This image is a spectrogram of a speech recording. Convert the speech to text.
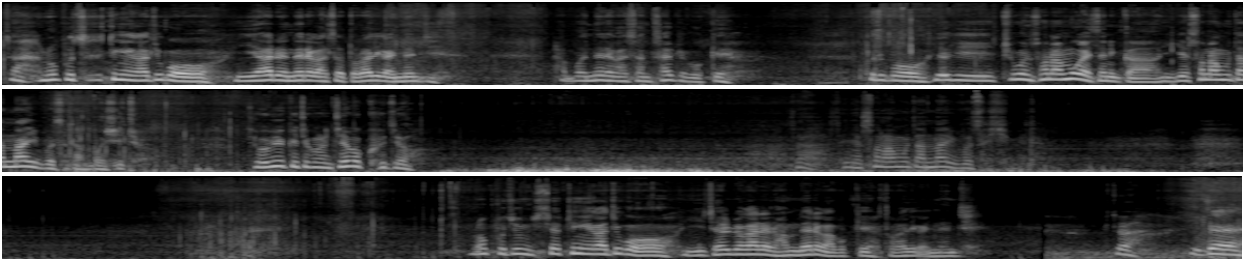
자 로프 세팅해 가지고 이 아래 내려가서 도라지가 있는지 한번 내려가서 한번 살펴볼게요. 그리고 여기 죽은 소나무가 있으니까 이게 소나무 단나이버섯 한번 보시죠. 저 위에 그 친구는 제법 크죠. 자, 이게 소나무 단나이버섯입니다. 로프 좀 세팅해 가지고 이 절벽 아래로 한번 내려가 볼게요 도라지가 있는지 자 이제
